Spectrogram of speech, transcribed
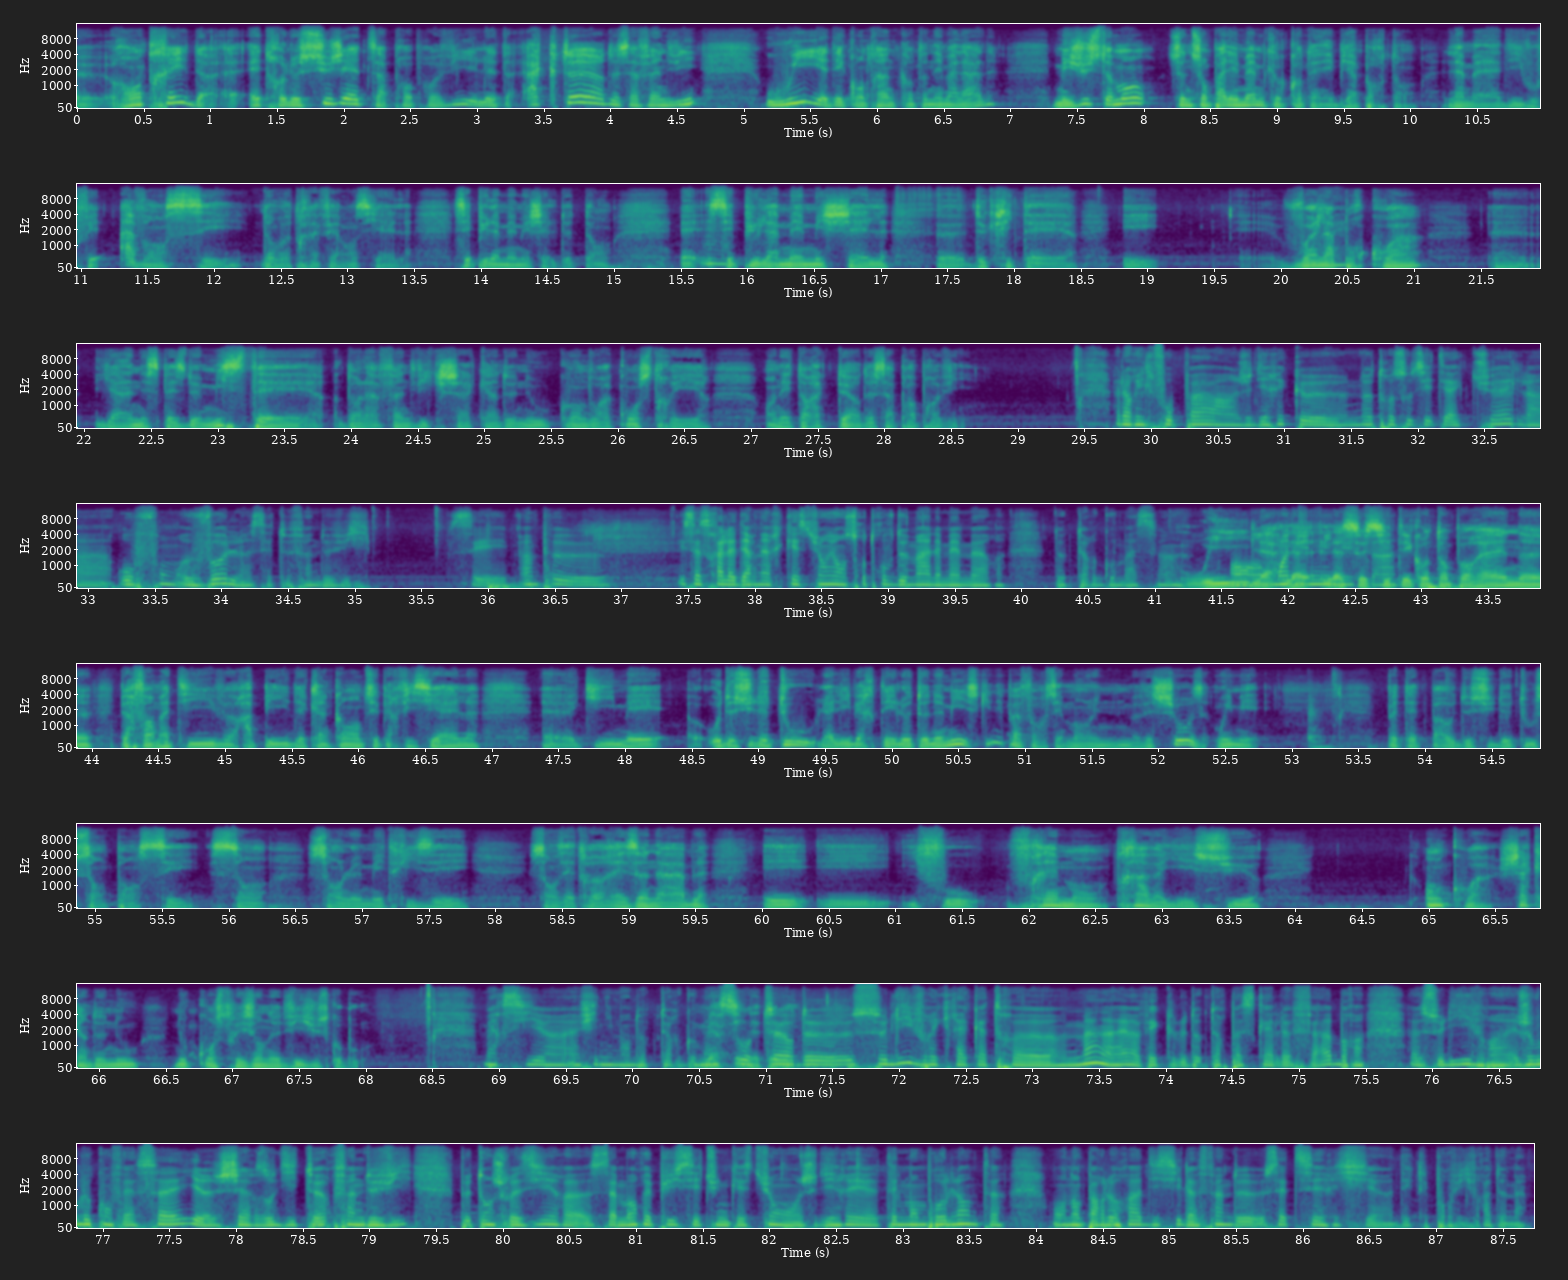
euh, rentrer, être le sujet de sa propre vie, être acteur de sa fin de vie. Oui, il y a des contraintes quand on est malade, mais justement, ce ne sont pas les mêmes que quand on est bien portant. La maladie vous fait avancer dans votre référentiel. C'est plus la même échelle de temps, euh, mm. c'est plus la même échelle euh, de critères. Et voilà pourquoi il y a une espèce de mystère dans la fin de vie que chacun de nous qu'on doit construire en étant acteur de sa propre vie. Alors il ne faut pas, hein, je dirais que notre société actuelle, euh, au fond, vole cette fin de vie. C'est un peu... Et ça sera la dernière question et on se retrouve demain à la même heure, docteur Goumas. Hein. Oui, la, société hein. contemporaine, euh, performative, rapide, clinquante, superficielle, euh, qui met au-dessus de tout la liberté et l'autonomie, ce qui n'est pas forcément une mauvaise chose. Oui, mais peut-être pas au-dessus de tout sans penser, sans, sans le maîtriser, sans être raisonnable. Et, il faut vraiment travailler sur en quoi chacun de nous, nous construisons notre vie jusqu'au bout. Merci euh, infiniment, docteur Gomez, auteur de ce livre écrit à quatre euh, mains hein, avec le docteur Pascal Fabre. Euh, ce livre, je vous le conseille, chers auditeurs, fin de vie. Peut-on choisir sa mort? Et puis c'est une question, je dirais, tellement brûlante. On en parlera d'ici la fin de cette série des clés pour vivre. À demain.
